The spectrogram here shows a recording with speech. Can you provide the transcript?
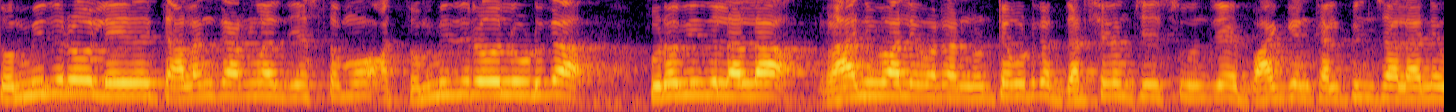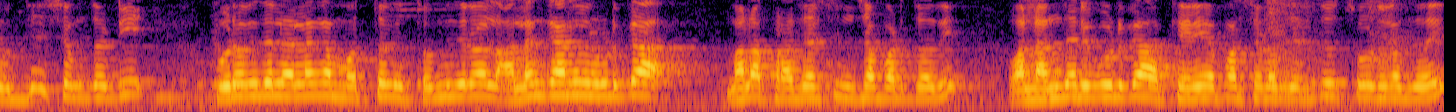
తొమ్మిది రోజులు ఏదైతే అలంకరణలు చేస్తామో ఆ తొమ్మిది రోజులు కూడా పురవీధులలో రాని వాళ్ళు ఎవరైనా ఉంటే కూడా దర్శనం చేసుకుంటే భాగ్యం కల్పించాలనే ఉద్దేశంతో పురవీధులలో మొత్తం ఈ తొమ్మిది రోజుల అలంకరణలు కూడా మళ్ళీ ప్రదర్శించబడుతుంది. వాళ్ళందరికీ కూడా తెలియపరచడం జరుగుతుంది చూడగలుగుతుంది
